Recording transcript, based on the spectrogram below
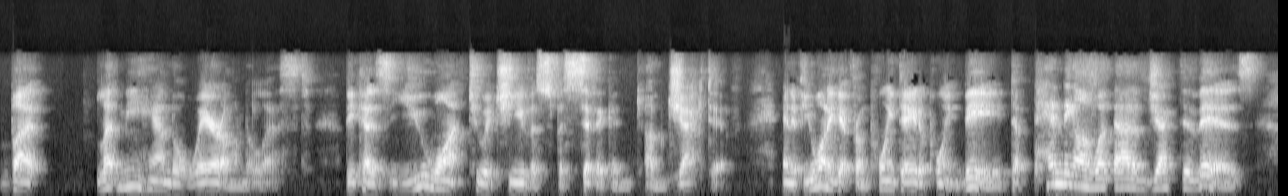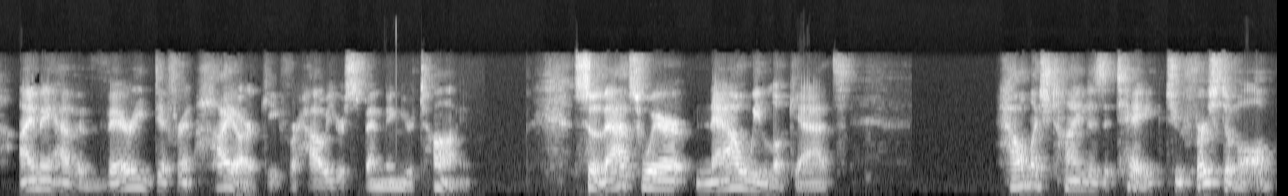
but let me handle where on the list because you want to achieve a specific objective. And if you want to get from point A to point B, depending on what that objective is, I may have a very different hierarchy for how you're spending your time. So that's where now we look at how much time does it take to, first of all,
